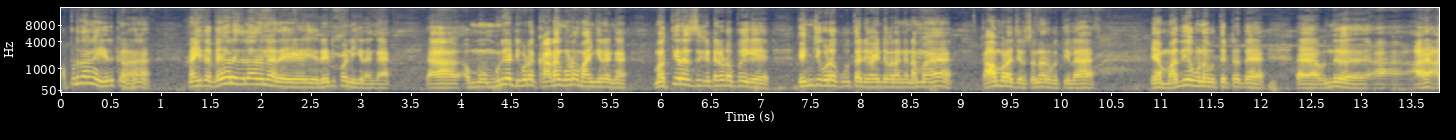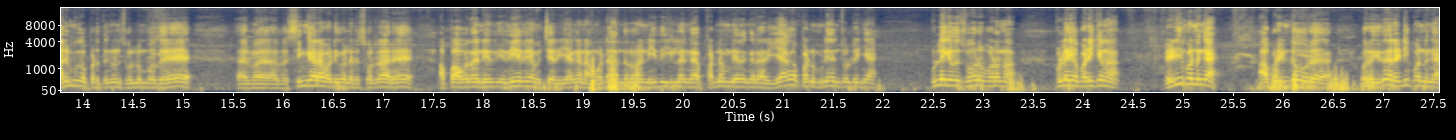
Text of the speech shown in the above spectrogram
அப்படி தாங்க இருக்கணும். நான் இதை வேறு இதில் நான் ரெடி பண்ணிக்கிறேங்க. முடியாட்டி கூட கடன் கூட வாங்கிறேங்க. மத்திய அரசு கிட்ட கூட போய் கெஞ்சி கூட கூத்தாடி வாங்கிட்டு வராங்க. நம்ம காமராஜர் சொன்னார் பற்றியில் என் மதிய உணவு திட்டத்தை வந்து அ- அறிமுகப்படுத்துங்கன்னு சொல்லும்போது சிங்கார வடிவலர் சொல்கிறாரு அப்போ அவர் தான் நிதி நிதி அமைச்சர் ஏங்க நம்மகிட்ட அந்தளவு நிதி இல்லைங்க. பண்ண முடியாதுங்கிறாரு. ஏங்க பண்ண முடியாதுன்னு சொல்கிறீங்க பிள்ளைகளுக்கு சோறு போடணும். பிள்ளைய படிக்கணும். ரெடி பண்ணுங்க. அப்படின்ட்டு ஒரு ஒரு இதை ரெடி பண்ணுங்க.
